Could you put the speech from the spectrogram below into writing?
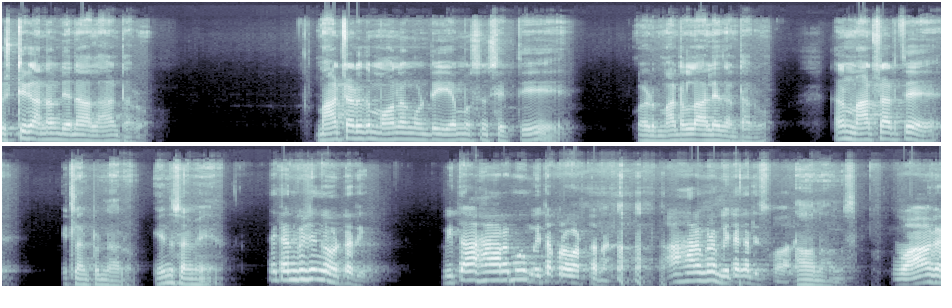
పుష్టిగా అన్నం తినాలా అంటారు. మాట్లాడితే మౌనంగా ఉంటే ఏమొస్తుంది శక్తి? వాడు మాటల్లో ఆలేదంటారు కానీ మాట్లాడితే ఇట్లా అంటున్నారు. ఏంది స్వామి? కన్ఫ్యూజన్గా ఉంటుంది. మితాహారము మిత ప్రవర్తన. ఆహారం కూడా మితంగా తీసుకోవాలి. అవునవును బాగా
